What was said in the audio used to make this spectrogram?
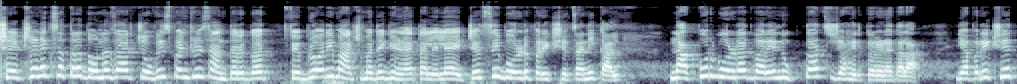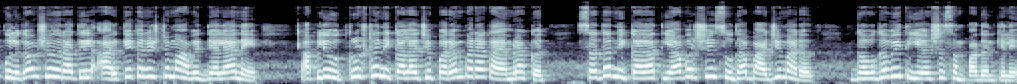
शैक्षणिक सत्र दोन हजार चोवीस पंचवीस अंतर्गत फेब्रुवारी मार्चमध्ये घेण्यात आलेल्या एच एस सी बोर्ड परीक्षेचा निकाल नागपूर बोर्डाद्वारे नुकताच जाहीर करण्यात आला. या परीक्षेत पुलगाव शहरातील आर के कनिष्ठ महाविद्यालयाने आपली उत्कृष्ट निकालाची परंपरा कायम राखत सदर निकालात यावर्षी सुद्धा बाजी मारत घवघवीत यश संपादन केले.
